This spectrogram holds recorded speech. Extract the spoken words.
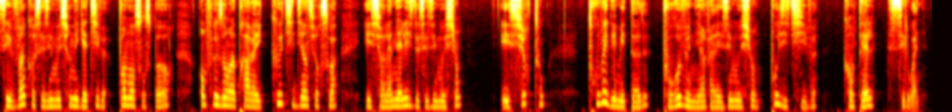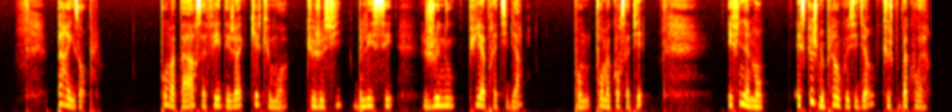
c'est vaincre ces émotions négatives pendant son sport en faisant un travail quotidien sur soi et sur l'analyse de ses émotions et surtout trouver des méthodes pour revenir vers les émotions positives quand elles s'éloignent. Par exemple, pour ma part, ça fait déjà quelques mois que je suis blessée genou puis après tibia pour, ma course à pied. Et finalement, est-ce que je me plains au quotidien que je ne peux pas courir?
